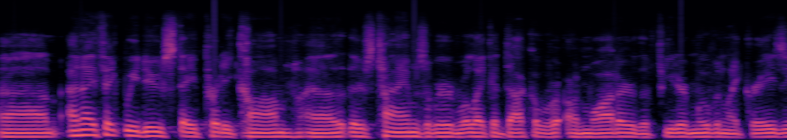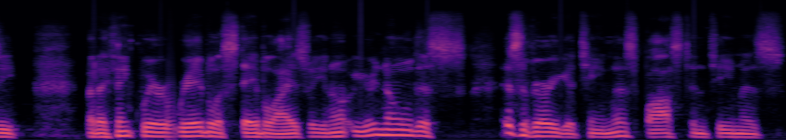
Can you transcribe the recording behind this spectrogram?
Um, and I think we do stay pretty calm. Uh, there's times where we're like a duck over on water, the feet are moving like crazy, but I think we're we're able to stabilize. You know, you know this, this is a very good team. This Boston team is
